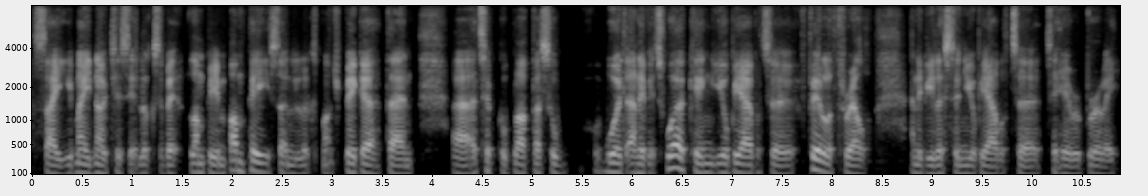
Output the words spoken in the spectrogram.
say you may notice it looks a bit lumpy and bumpy. Certainly looks much bigger than uh, a typical blood vessel would and if it's working you'll be able to feel a thrill. And if you listen you'll be able to to hear a bruit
